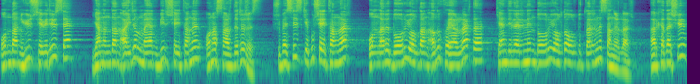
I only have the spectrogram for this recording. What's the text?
ondan yüz çevirirse yanından ayrılmayan bir şeytanı ona sardırırız. Şüphesiz ki bu şeytanlar onları doğru yoldan alıkoyarlar da kendilerinin doğru yolda olduklarını sanırlar. Arkadaşı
